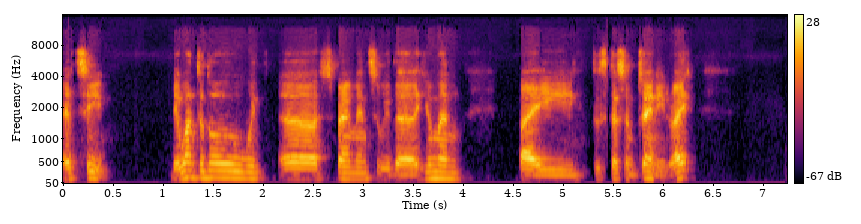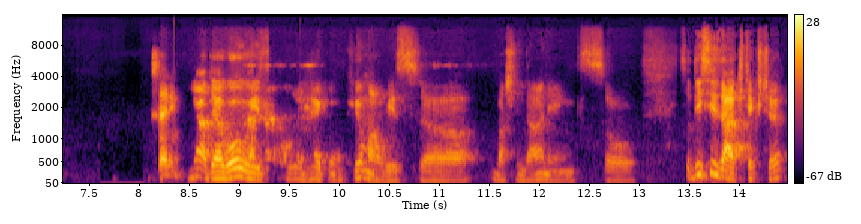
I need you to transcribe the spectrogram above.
let's see. They want to do with uh, experiments with a human by 2020, right? Exciting. Yeah, their goal is helping human with uh, machine learning. So, so this is architecture.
